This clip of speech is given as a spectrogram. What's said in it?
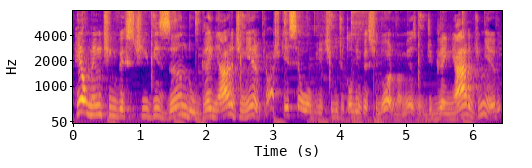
realmente investir visando ganhar dinheiro, que eu acho que esse é o objetivo de todo investidor, não é mesmo? De ganhar dinheiro,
